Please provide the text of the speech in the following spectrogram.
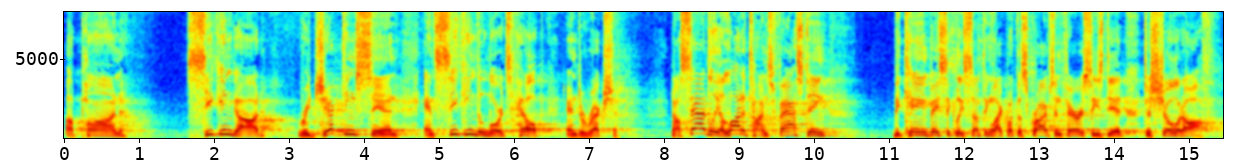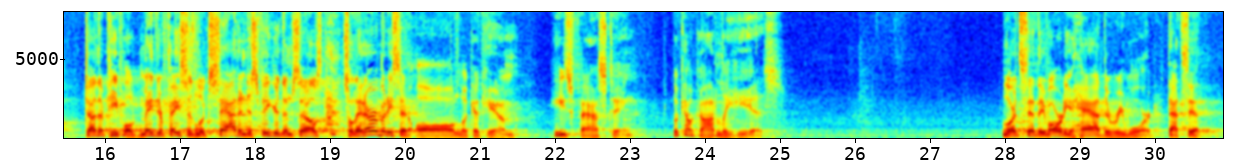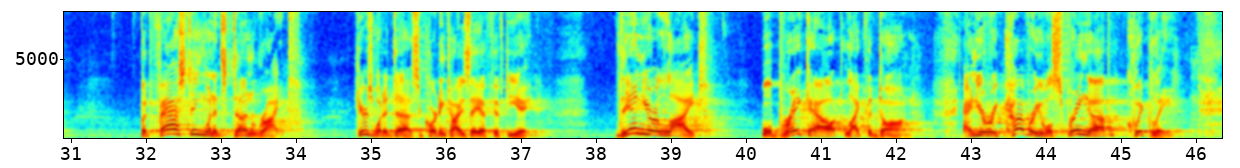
upon seeking God rejecting sin and seeking the Lord's help and direction. Now, sadly, a lot of times fasting became basically something like what the scribes and Pharisees did to show it off to other people, made their faces look sad and disfigured themselves so that everybody said, Oh, look at him. He's fasting. Look how godly he is. Lord said they've already had their reward. That's it. But fasting, when it's done right, here's what it does, according to Isaiah 58. Then your light will break out like the dawn, and your recovery will spring up quickly.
